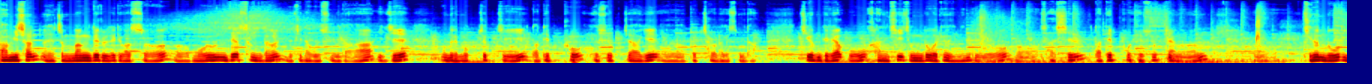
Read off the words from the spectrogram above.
아미산 에, 전망대를 내려와서 어, 모은대 성당을 지나고 있습니다. 이제 오늘의 목적지 다대포 해수욕장에 어, 도착을 하겠습니다. 지금 대략 오후 1시 정도가 되어 있는데요. 어, 사실 다대포 해수욕장은 어, 지는 노을이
